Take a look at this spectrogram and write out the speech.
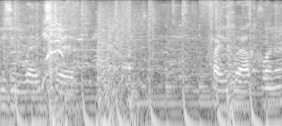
Using legs to fight his way out the corner.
